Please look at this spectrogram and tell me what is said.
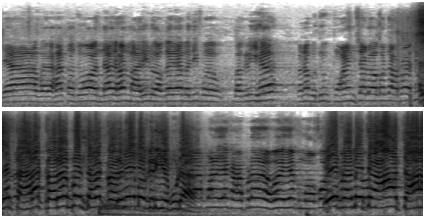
અરે આ વરસાદ તો જો અંધાર હોય મારી ડોગર આ બધી બગડી છે અને બધું પોણી છે ડોગર તો આપણે એટલે તારા કરમ પણ તારા કરમે બગડી છે પૂડા પણ એક આપણે હવે એક મોકો એક અમે ચા ચા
